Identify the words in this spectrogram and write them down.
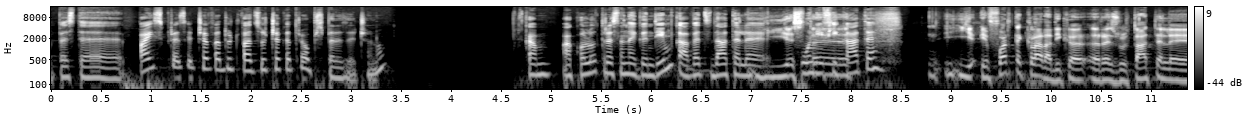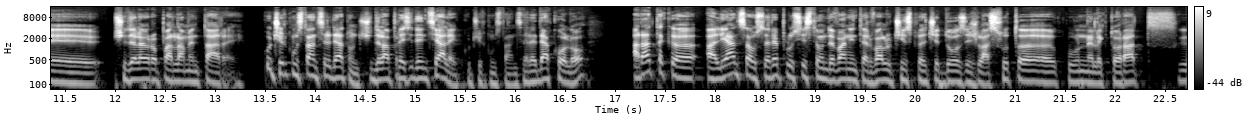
4% peste 14 vă, duce, vă duce către 18, nu? Cam acolo trebuie să ne gândim că aveți datele este... unificate? E, e foarte clar, adică rezultatele și de la europarlamentare, cu circunstanțele de atunci, și de la prezidențiale, cu circunstanțele de acolo, arată că Alianța USR Plus este undeva în intervalul 15-20% cu un electorat uh,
